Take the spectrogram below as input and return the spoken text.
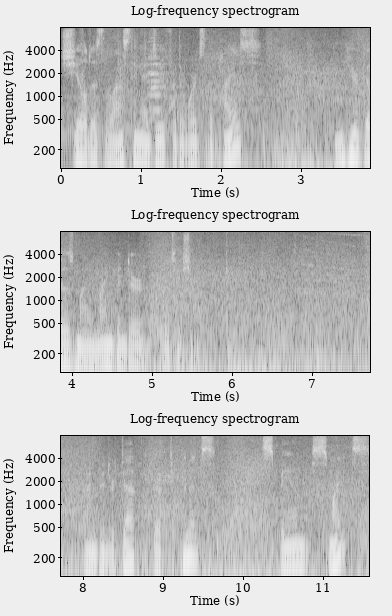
Shield is the last thing I do for the Words of the Pious. And here goes my Mindbender rotation. Mindbender Death, Rift Penance, Spam Smites,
